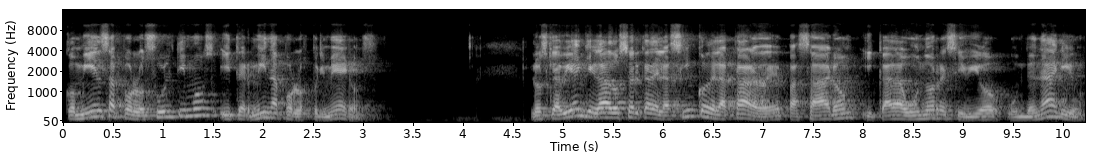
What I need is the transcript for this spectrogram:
Comienza por los últimos y termina por los primeros. Los que habían llegado cerca de las cinco de la tarde pasaron y cada uno recibió un denario.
